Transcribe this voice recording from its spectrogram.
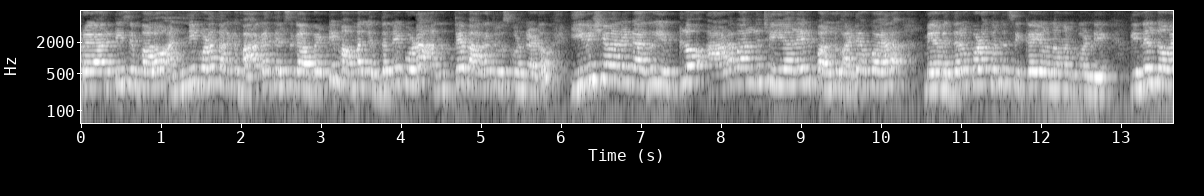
ప్రయారిటీస్ ఇవ్వాలో అన్ని కూడా తనకి బాగా తెలుసు కాబట్టి మమ్మల్ని ఇద్దరిని కూడా అంతే బాగా చూసుకుంటాడు. ఈ విషయం అనే కాదు ఇంట్లో ఆడవాళ్ళు చేయాలని పనులు అంటే ఒకవేళ మేమిద్దరం కూడా కొంచెం సిక్ అయి ఉన్నాం అనుకోండి గిన్నెలు తోమే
